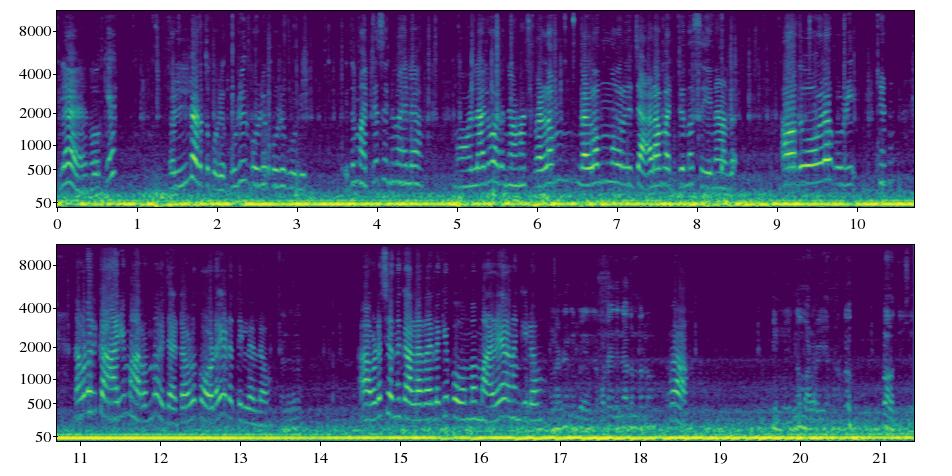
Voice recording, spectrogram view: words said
അല്ലേ? നോക്കിയേ. എല്ലായിടത്തും കുഴി കുഴി കുഴി കുഴി കുഴി. ഇത് മറ്റേ സിനിമയിലെ മോഹൻലാൽ പറഞ്ഞാണ് വെള്ളം വെള്ളം എന്ന് പറഞ്ഞ് ചാടാൻ പറ്റുന്ന സീനാണ്. അതുപോലെ കുഴി. നമ്മളൊരു കാര്യം മറന്നു ചേട്ടാ. അവൾ കുട എടുത്തില്ലല്ലോ അവിടെ ചെന്ന് കല്ലറയിലേക്ക് പോകുമ്പോ മഴയാണെങ്കിലോ? വാ. ഇന്ന് മഴ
